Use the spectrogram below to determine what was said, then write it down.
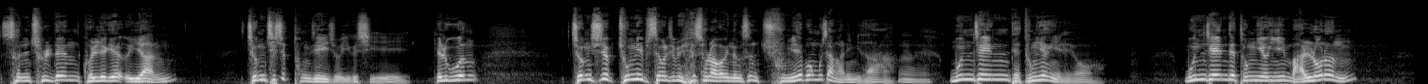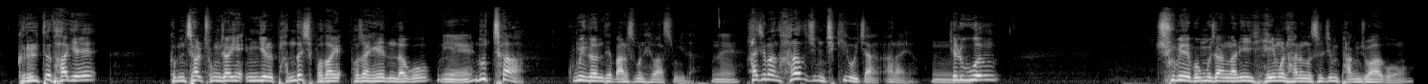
선출된 권력에 의한 정치적 통제이죠. 이것이 결국은 정치적 중립성을 지금 훼손하고 있는 것은 추미애 법무장 아닙니다. 음. 문재인 대통령이에요. 문재인 대통령이 말로는 그럴듯하게 검찰총장의 임기를 반드시 보장해야 된다고 예. 누차 국민들한테 말씀을 해왔습니다. 네. 하지만 하나도 지금 지키고 있지 않아요. 음. 결국은 추미애 법무장관이 해임을 하는 것을 지금 방조하고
